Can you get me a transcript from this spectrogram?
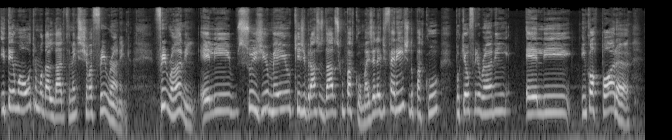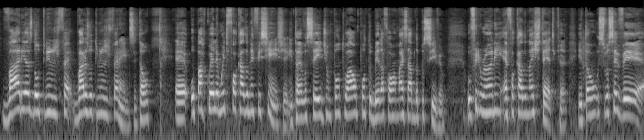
e tem uma outra modalidade também que se chama free running. Free Running, ele surgiu meio que de braços dados com o parkour, mas ele é diferente do parkour porque o Free Running ele incorpora várias doutrinas, várias doutrinas diferentes. Então, é, o parkour ele é muito focado na eficiência. Então, é você ir de um ponto A a um ponto B da forma mais rápida possível. O free running é focado na estética. Então, se você vê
